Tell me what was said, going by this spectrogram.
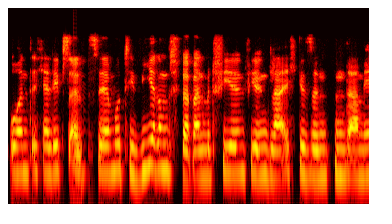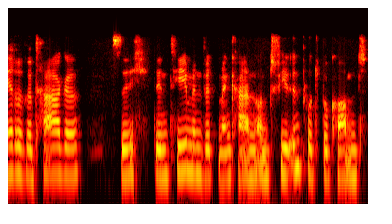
und ich erlebe es als sehr motivierend, wenn man mit vielen, vielen Gleichgesinnten da mehrere Tage sich den Themen widmen kann und viel Input bekommt.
